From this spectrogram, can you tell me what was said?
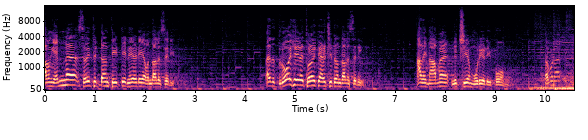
அவங்க என்ன சதி திட்டம் தீட்டி நேரடியாக வந்தாலும் சரி அது துரோகிகளை துணைக்கு அழைச்சிட்டு வந்தாலும் சரி அதை நாம நிச்சயம் முறியடிப்போம். தமிழ்நாட்டுக்கு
